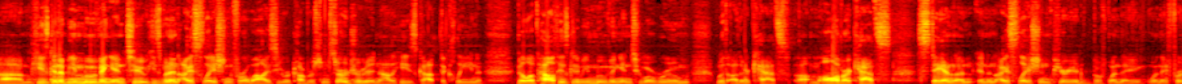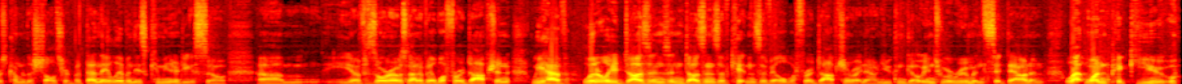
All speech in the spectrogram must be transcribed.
Um, he's going to be moving into, he's been in isolation for a while as he recovers from surgery, but now that he's got the clean bill of health, he's going to be moving into a room with other cats. Um, all of our cats stay in an, in an isolation period when they, when they first come to the shelter, but then they live in these communities. So um, you know, if Zorro is not available for adoption, we have literally dozens and dozens of kittens available for adoption right now. And you can go into a room and sit down and let one pick you.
